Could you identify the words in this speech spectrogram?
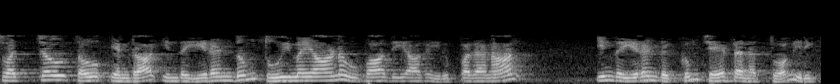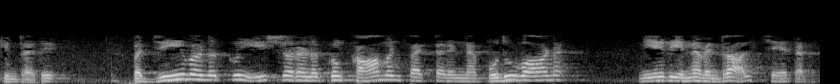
ஸ்வச்சௌ தௌ என்றால் இந்த இரண்டும் தூய்மையான உபாதியாக இருப்பதனால் இந்த இரண்டுக்கும் சேதனத்துவம் இருக்கின்றது. இப்ப ஜீவனுக்கும் ஈஸ்வரனுக்கும் காமன் ஃபேக்டர் என்ன? பொதுவான நியதி என்னவென்றால் சேதனம்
